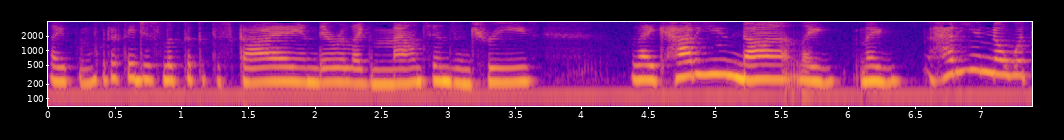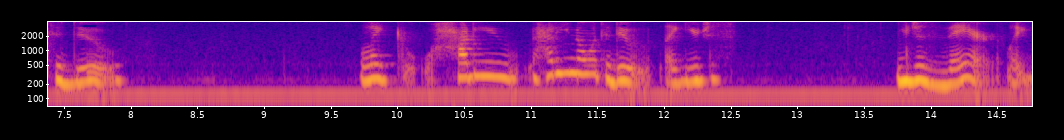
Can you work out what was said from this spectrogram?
Like what if they just looked up at the sky and there were like mountains and trees? Like how do you not like like how do you know what to do? Like how do you how do you know what to do? Like you just you're just there. Like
